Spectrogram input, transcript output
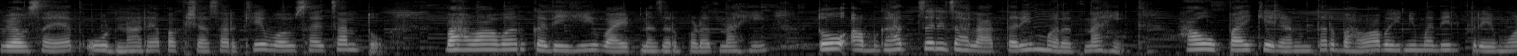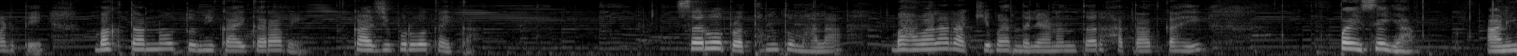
व्यवसायात ओढणाऱ्या पक्षासारखे व्यवसाय चालतो. भावावर कधीही वाईट नजर पडत नाही. तो अपघात जरी झाला तरी मरत नाही. हा उपाय केल्यानंतर भावा बहिणीमधील प्रेम वाढते. भक्तांनो तुम्ही काय करावे? काळजीपूर्वक ऐका. सर्वप्रथम तुम्हाला भावाला राखी बांधल्यानंतर हातात काही पैसे घ्या आणि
